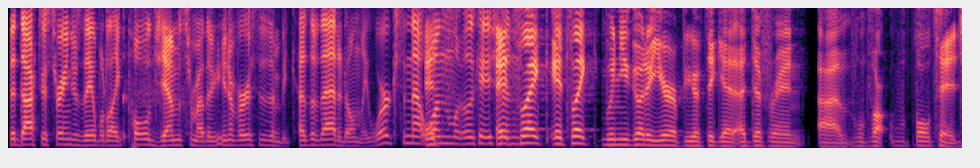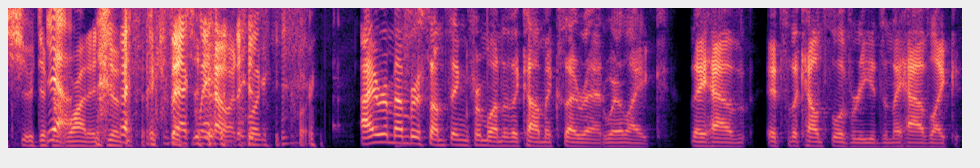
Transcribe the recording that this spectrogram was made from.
The Doctor Strange was able to like pull gems from other universes, and because of that, it only works in that one It's- lo- location. It's like it's like when you go to Europe, you have to get a different uh, vo- voltage or different Yeah, wattage of that's exactly how it is. plug. I remember something from one of the comics I read where like they have it's the Council of Reeds and they have like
